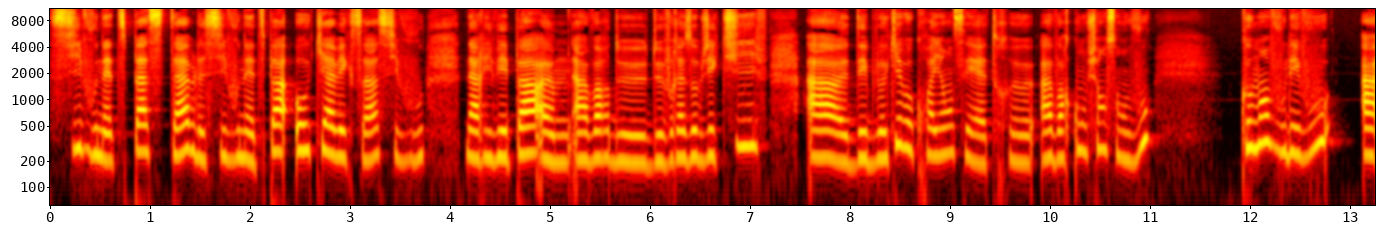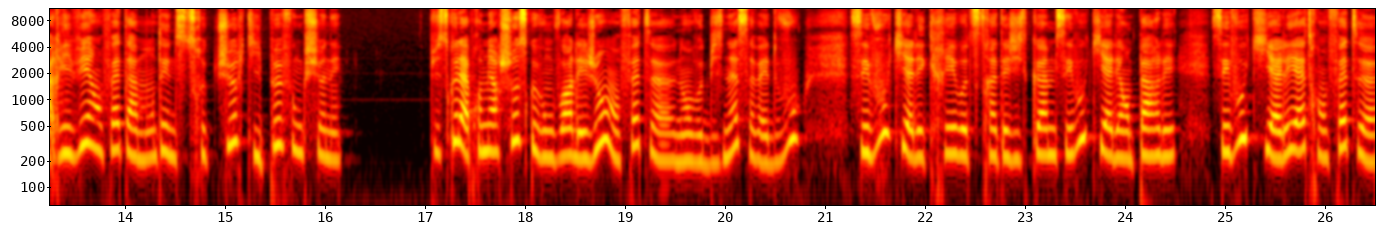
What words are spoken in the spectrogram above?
Si vous n'êtes pas stable, si vous n'êtes pas OK avec ça, si vous n'arrivez pas euh, à avoir de, vrais objectifs, à débloquer vos croyances et être, euh, avoir confiance en vous, comment voulez-vous arriver en fait à monter une structure qui peut fonctionner. Puisque la première chose que vont voir les gens en fait euh, dans votre business, ça va être vous. C'est vous qui allez créer votre stratégie de com, c'est vous qui allez en parler, c'est vous qui allez être en fait euh,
